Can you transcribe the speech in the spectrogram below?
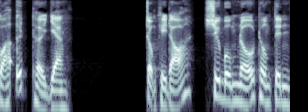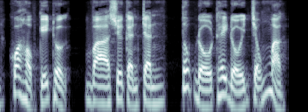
quá ít thời gian. Trong khi đó, sự bùng nổ thông tin, khoa học kỹ thuật và sự cạnh tranh, tốc độ thay đổi chóng mặt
